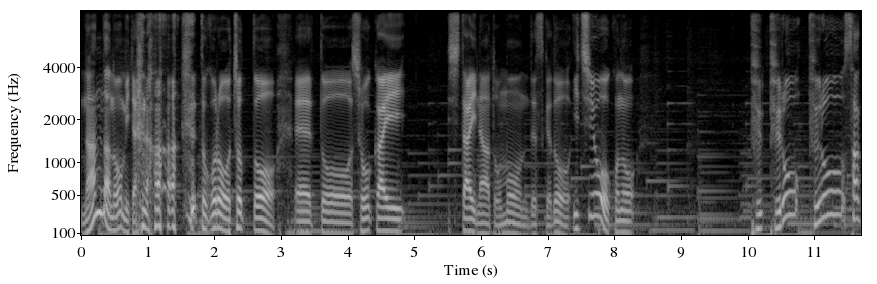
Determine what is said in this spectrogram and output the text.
何なの？みたいな ところをちょっとえーっと紹介したいなと思うんですけど一応このププロプロサッ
